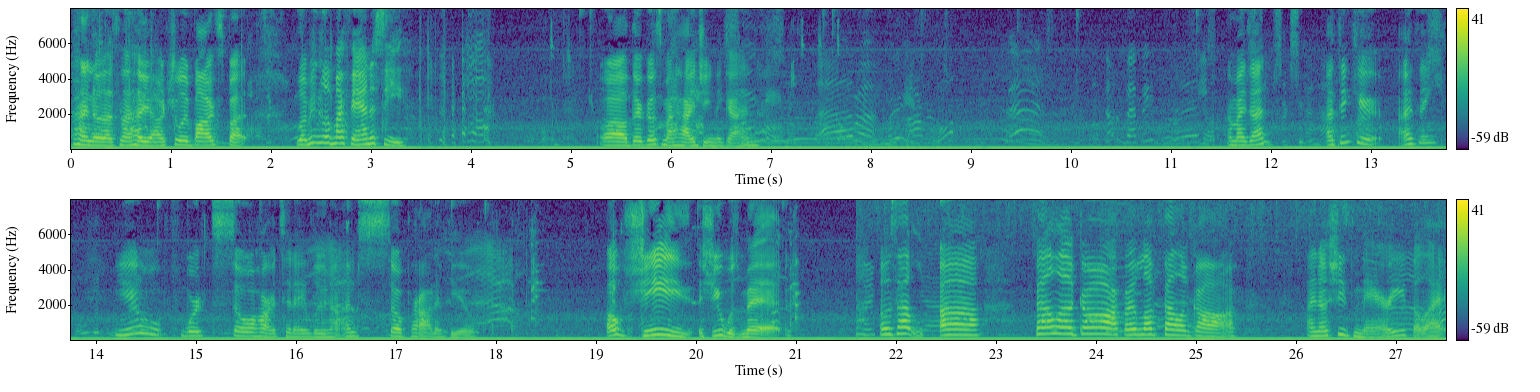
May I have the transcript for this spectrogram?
I know that's not how you actually box, but let me live my fantasy. Wow, there goes my hygiene again. Am I done? I think you I think you worked so hard today, Luna. I'm so proud of you. Oh, she she was mad. Oh, is that uh Bella Goth? I love Bella Goth. I know she's married, but like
